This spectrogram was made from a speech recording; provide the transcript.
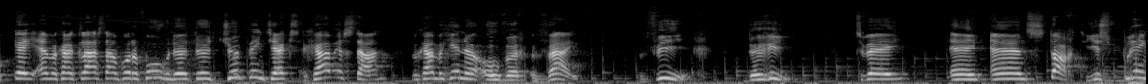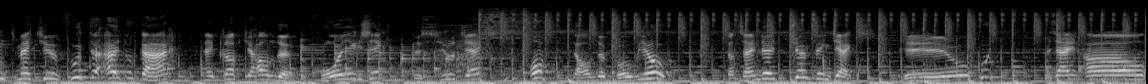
Oké, en we gaan klaarstaan voor de volgende. De jumping jacks gaan weer staan. We gaan beginnen over 5, 4, 3, 2, 1 en start. Je springt met je voeten uit elkaar en klapt je handen voor je gezicht, de seal jacks, of de handen boven je hoofd. Dat zijn de jumping jacks. Heel goed. We zijn al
